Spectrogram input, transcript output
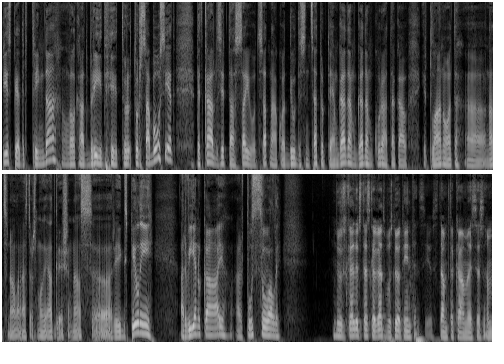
piespiedri trimdā, un vēl kādu brīdi tur, tur sabūsiet, bet kādas ir tās sajūtas atnākot 24. gadam, gadam, kurā tā kā ir plānota uh, Nacionālā vēstures muzeja atgriešanās uh, Rīgas pilī ar vienu kāju, ar pussoli. Nu, skaidrs, tas, ka gads būs ļoti intensīvs. Tam tā kā mēs esam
